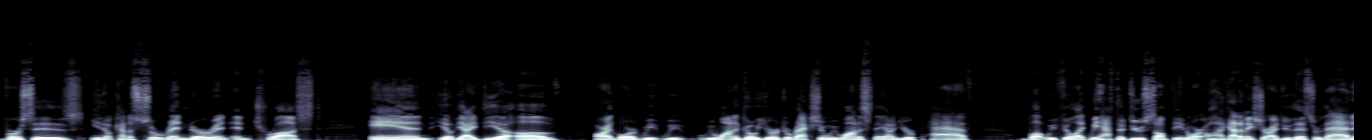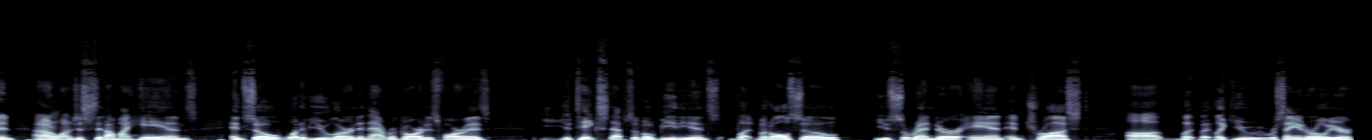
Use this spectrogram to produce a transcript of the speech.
versus you know kind of surrender and, and trust, and you know the idea of all right, Lord, we we we want to go your direction, we want to stay on your path. But we feel like we have to do something, or oh, I got to make sure I do this or that, and, and I don't want to just sit on my hands. And so, what have you learned in that regard as far as you take steps of obedience, but but also you surrender and and trust. Uh, but but like you were saying earlier,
